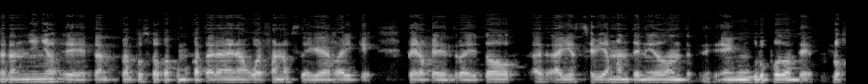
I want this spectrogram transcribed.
eran niños, eh, tan- tanto Sokka como Katara eran huérfanos de guerra y que, pero que dentro de todo habían, se habían mantenido donde- en un grupo donde los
